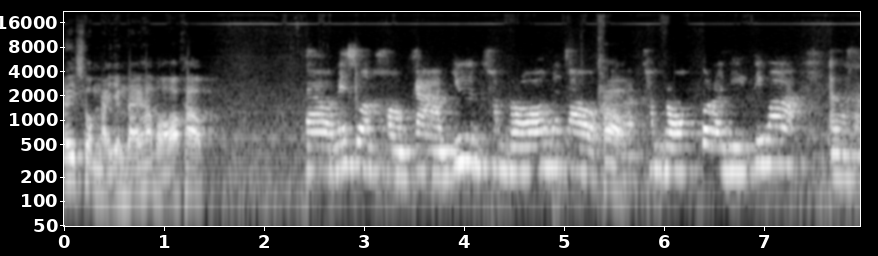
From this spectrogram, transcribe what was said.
ได้ช่วงไหนอย่างไรครับผอครับ เจ้าในส่วนของการยื่นคำร้องนะเจ้าครับอ่าคำร้องกรณีที่ว่าอ่า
